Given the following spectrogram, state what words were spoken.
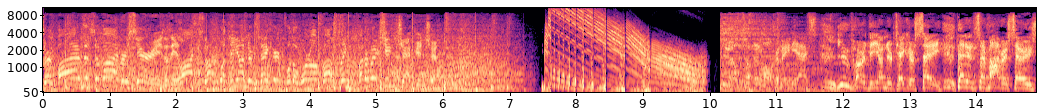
Survive the Survivor Series as he locks up with The Undertaker for the World Wrestling Federation Championship? You know something, Hulkamaniacs? You've heard The Undertaker say that in Survivor Series,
